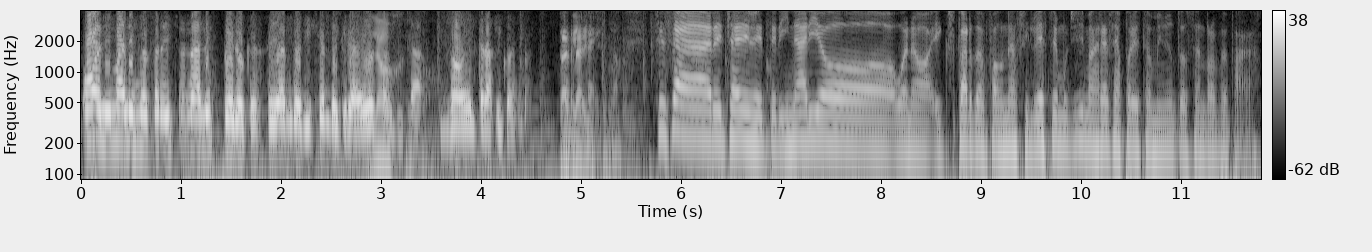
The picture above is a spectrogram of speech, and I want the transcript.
o animales no tradicionales, pero que sean de origen de Lógico. habilitados, no del tráfico de animales. Está Perfecto. clarísimo. César Echades, veterinario, bueno, experto en fauna silvestre, muchísimas gracias por estos minutos en Rompe Paga.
